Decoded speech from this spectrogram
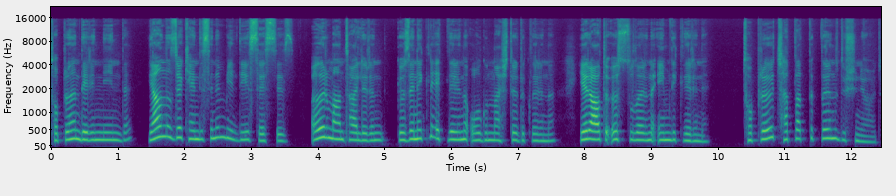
toprağın derinliğinde yalnızca kendisinin bildiği sessiz, ağır mantarların gözenekli etlerini olgunlaştırdıklarını, yeraltı öz sularını emdiklerini, toprağı çatlattıklarını düşünüyordu.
